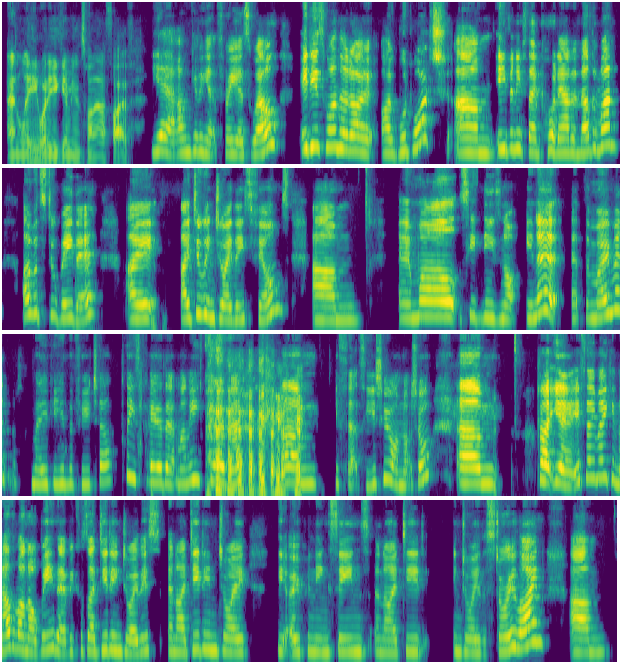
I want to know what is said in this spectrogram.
And Lee, what are you giving this one out of five? Yeah, I'm giving it three as well. It is one that I I would watch. Um, even if they put out another one, I would still be there. I I do enjoy these films. Um, and while Sidney's not in it at the moment, maybe in the future, please pay her that money, get her back. um, if that's the issue, I'm not sure. Um, but yeah, if they make another one, I'll be there because I did enjoy this and I did enjoy the opening scenes and I did enjoy the storyline. Um,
